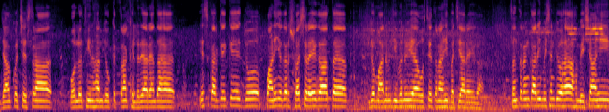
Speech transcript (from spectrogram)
ਜਾਂ ਕੁਝ ਇਸ ਤਰ੍ਹਾਂ ਪੋਲੀਥੀਨ ਹਨ ਜੋ ਕਿਸ ਤਰ੍ਹਾਂ ਖਿਲਰਿਆ ਰਹਿੰਦਾ ਹੈ, ਇਸ ਕਰਕੇ ਕਿ ਜੋ ਪਾਣੀ ਅਗਰ ਸਵੱਛ ਰਹੇਗਾ ਤਾਂ ਜੋ ਮਾਨਵ ਜੀਵਨ ਵੀ ਹੈ, ਉਸੇ ਤਰ੍ਹਾਂ ਹੀ ਬਚਿਆ ਰਹੇਗਾ। ਸੰਤਰੰਕਾਰੀ ਮਿਸ਼ਨ ਜੋ ਹੈ, ਹਮੇਸ਼ਾ ਹੀ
